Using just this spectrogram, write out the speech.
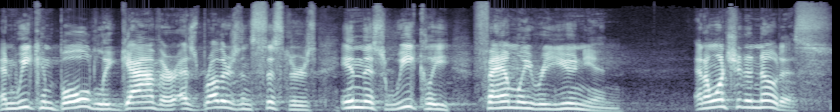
And we can boldly gather as brothers and sisters in this weekly family reunion. And I want you to notice,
